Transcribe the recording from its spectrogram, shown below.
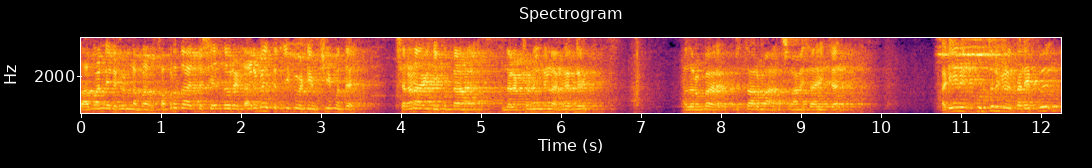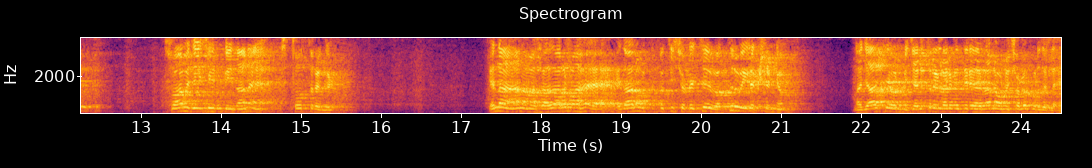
சாமானியர்கள் நம்ம சம்பிரதாயத்தை சேர்ந்தவர் எல்லாருமே தெரிஞ்சுக்க வேண்டிய விஷயம் அந்த சரணாகதிக்கு உண்டான அந்த லட்சணங்கள் அங்கங்கள். அது ரொம்ப விஸ்தாரமாக சுவாமி சாதித்தார் அடியனுக்கு கொடுத்துருக்கிற தலைப்பு சுவாமி தேசியனுடையதான ஸ்தோத்திரங்கள். ஏன்னா நம்ம சாதாரணமாக ஏதாவது ஒருத்தரை பற்றி சொல்லிச்சு வக்திரு வைலட்சண்யம் நான் ஜாஸ்தி அவனுக்கு சரித்திரம் எல்லாருக்கும் தெரியாதுன்னு அவனை சொல்ல போறதில்லை.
